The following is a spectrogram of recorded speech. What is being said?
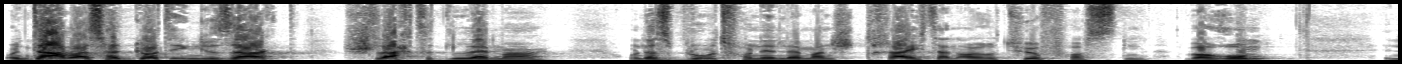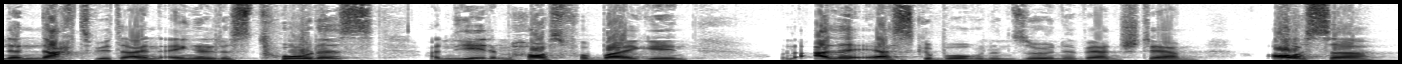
Und damals hat Gott ihnen gesagt, schlachtet Lämmer und das Blut von den Lämmern streicht an eure Türpfosten. Warum? In der Nacht wird ein Engel des Todes an jedem Haus vorbeigehen und alle erstgeborenen Söhne werden sterben, außer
